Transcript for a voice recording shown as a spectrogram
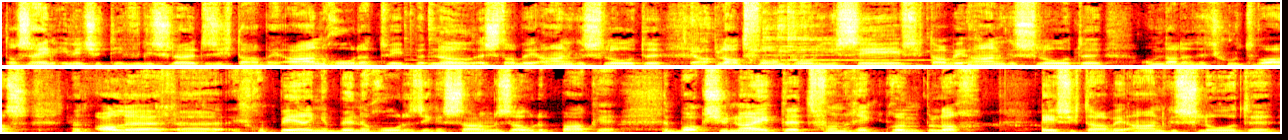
Er zijn initiatieven die sluiten zich daarbij aan. Roda 2.0 is daarbij aangesloten. Ja. Platform Rode JC heeft zich daarbij aangesloten. Omdat het het goed was dat alle eh, groeperingen binnen Roda zich eens samen zouden pakken. De Box United van Rick Prumpeler heeft zich daarbij aangesloten.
